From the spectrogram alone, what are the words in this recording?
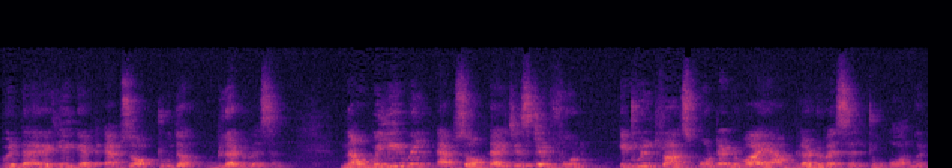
will directly get absorbed to the blood vessel. Now villi will absorb digested food. It will transported via blood vessel to organ.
